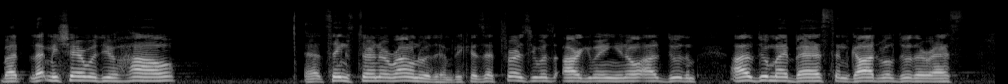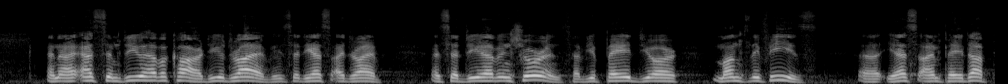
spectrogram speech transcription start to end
But let me share with you how uh, things turn around with him because at first he was arguing, you know, I'll do them, I'll do my best and God will do the rest. And I asked him, Do you have a car? Do you drive? He said, Yes, I drive. I said, Do you have insurance? Have you paid your monthly fees? Uh, yes, I'm paid up.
